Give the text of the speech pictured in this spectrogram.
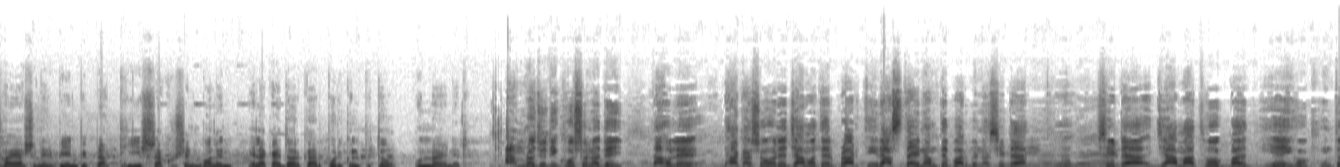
ছয় আসনের বিএনপি প্রার্থী ইশরাক হোসেন বলেন এলাকায় দরকার পরিকল্পিত উন্নয়নের। আমরা যদি ঘোষণা দেই তাহলে ঢাকা শহরে জামাতের প্রার্থী রাস্তায় নামতে পারবে না। সেটা সেটা জামাত হোক বা ইয়েই হোক কিন্তু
